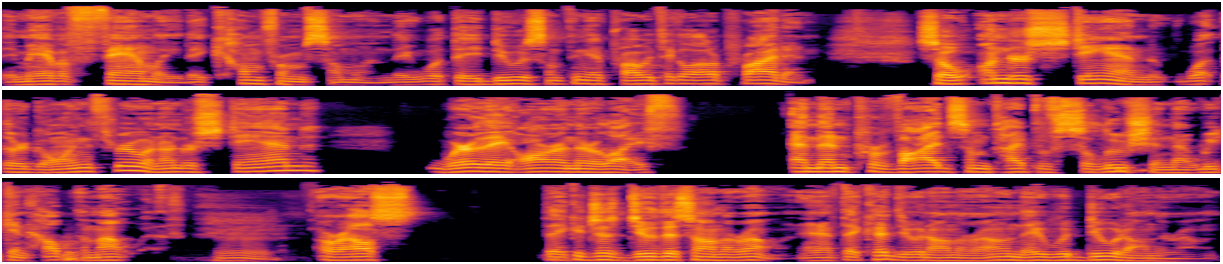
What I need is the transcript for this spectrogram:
They may have a family. They come from someone. They what they do is something they probably take a lot of pride in. So understand what they're going through and understand where they are in their life and then provide some type of solution that we can help them out with. Mm. Or else they could just do this on their own. And if they could do it on their own, they would do it on their own.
